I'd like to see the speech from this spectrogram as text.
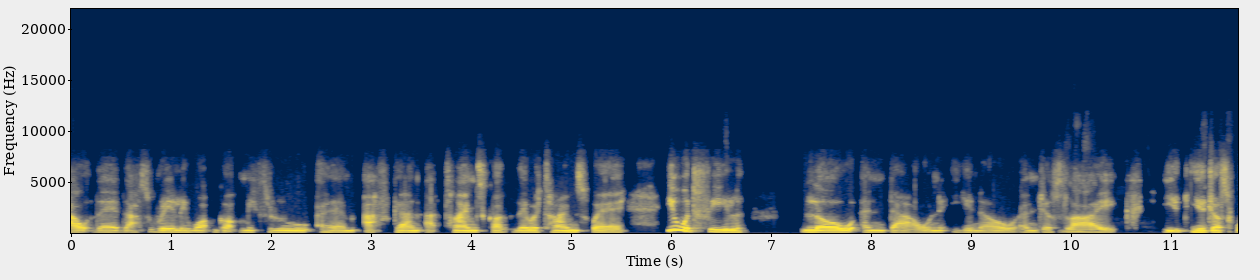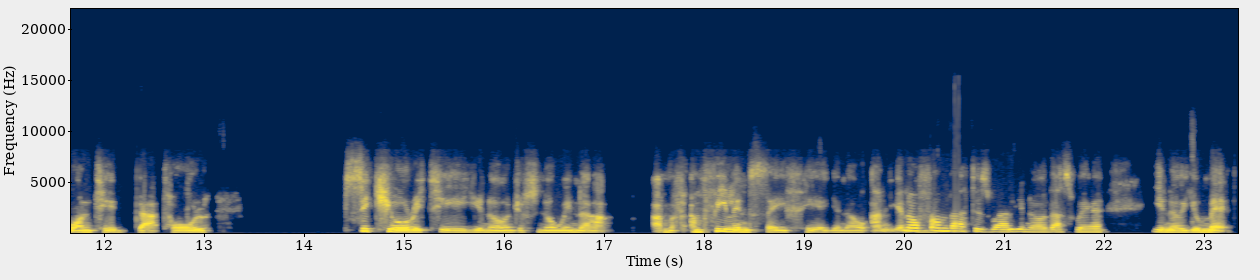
out there that's really what got me through um, afghan at times because there were times where you would feel low and down you know and just mm. like you, you just wanted that whole security, you know, just knowing that I'm I'm feeling safe here, you know, and you know mm. from that as well, you know, that's where you know you met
